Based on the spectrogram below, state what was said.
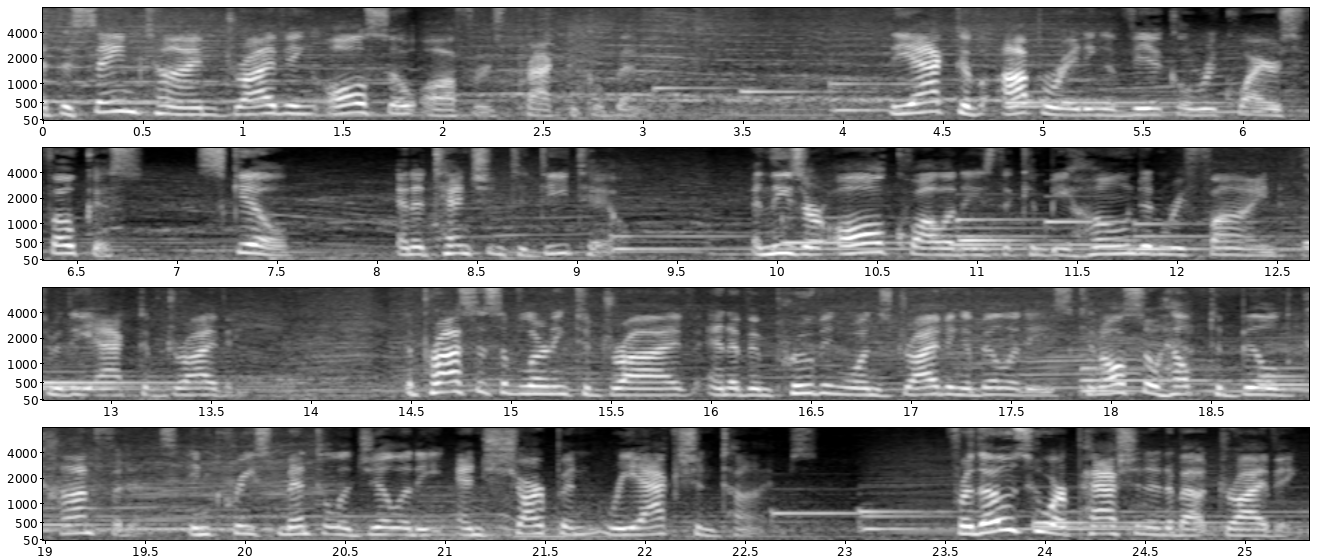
At the same time, driving also offers practical benefits. The act of operating a vehicle requires focus, skill, and attention to detail, and these are all qualities that can be honed and refined through the act of driving. The process of learning to drive and of improving one's driving abilities can also help to build confidence, increase mental agility, and sharpen reaction times. For those who are passionate about driving,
